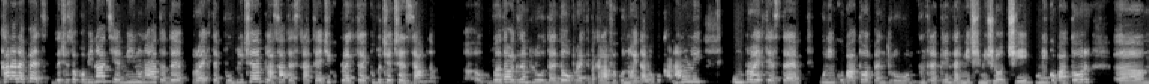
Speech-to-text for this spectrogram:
care, repet, deci este o combinație minunată de proiecte publice plasate strategic. Proiecte publice ce înseamnă? Uh, vă dau exemplu de două proiecte pe care le-am făcut noi de-a lungul canalului. Un proiect este un incubator pentru întreprinderi mici și mijlocii, un incubator um,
